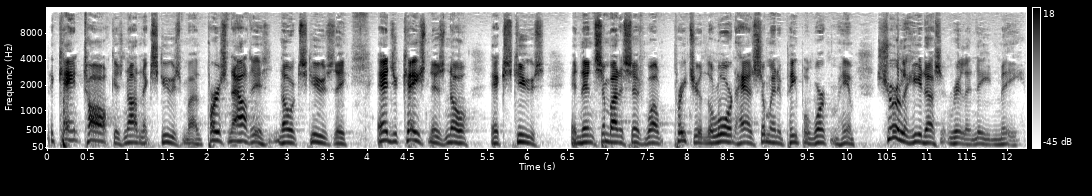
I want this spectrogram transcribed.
the can't talk is not an excuse. My personality is no excuse. The education is no excuse. And then somebody says, "Well, preacher, the Lord has so many people working for Him. Surely He doesn't really need me."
